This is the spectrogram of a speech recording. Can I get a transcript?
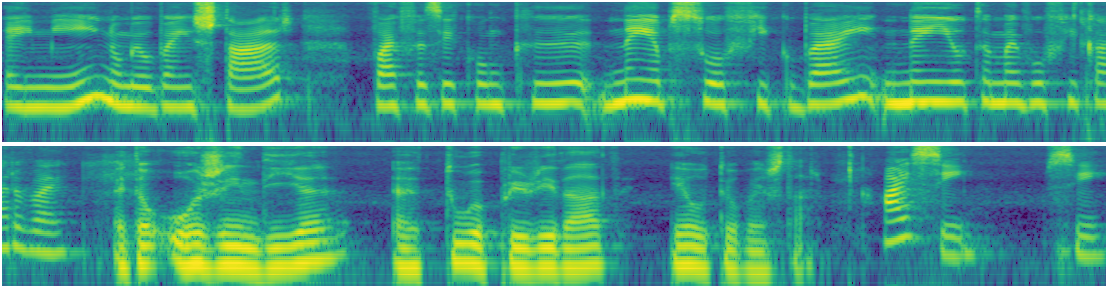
em mim, no meu bem-estar, vai fazer com que nem a pessoa fique bem, nem eu também vou ficar bem. Então, hoje em dia, a tua prioridade é o teu bem-estar? Ai, sim, sim.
